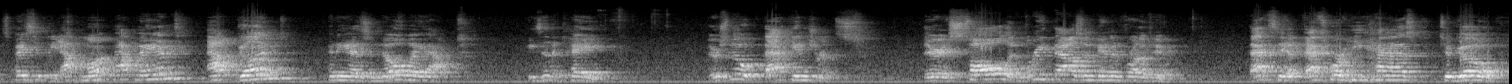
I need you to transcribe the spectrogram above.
is basically outmanned, outgunned, and he has no way out. He's in a cave. There's no back entrance. There is Saul and 3,000 men in front of him. That's it. That's where he has to go.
